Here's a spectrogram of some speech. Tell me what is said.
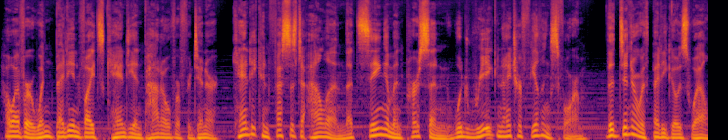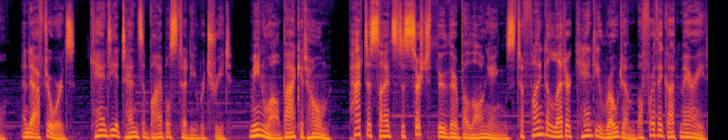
However, when Betty invites Candy and Pat over for dinner, Candy confesses to Alan that seeing him in person would reignite her feelings for him. The dinner with Betty goes well, and afterwards, Candy attends a Bible study retreat. Meanwhile, back at home, Pat decides to search through their belongings to find a letter Candy wrote him before they got married.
